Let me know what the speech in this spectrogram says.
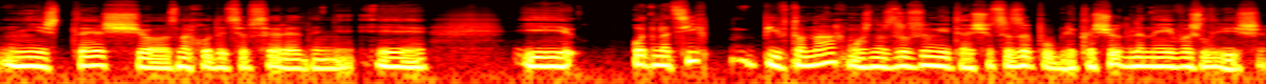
ніж те, що знаходиться всередині. І, і от на цих півтонах можна зрозуміти, а що це за публіка, що для неї важливіше.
